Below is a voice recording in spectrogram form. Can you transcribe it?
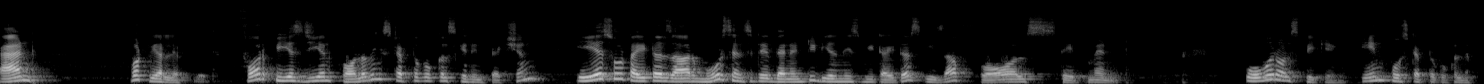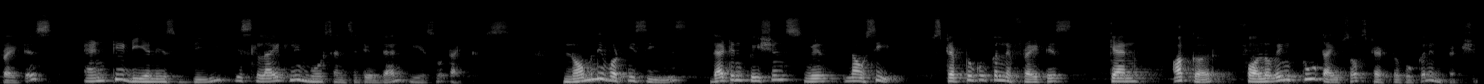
And what we are left with? For PSGN following streptococcal skin infection, ASO titers are more sensitive than anti-DNase B titers is a false statement. Overall speaking, in post-streptococcal nephritis, anti-DNase B is slightly more sensitive than ASO titers. Normally what we see is that in patients with, now see, streptococcal nephritis can occur following two types of streptococcal infection.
